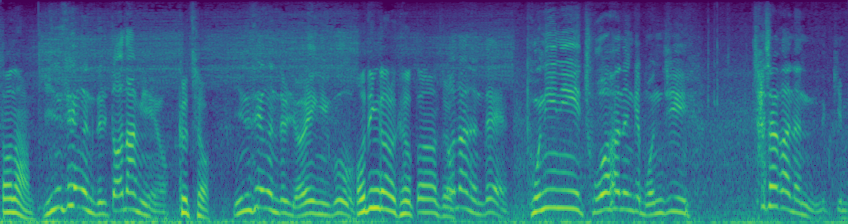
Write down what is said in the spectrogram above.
떠남. 인생은 늘 떠남이에요. 그렇죠 인생은 늘 여행이고 어딘가로 계속 떠나죠. 떠나는데 본인이 좋아하는 게 뭔지 찾아가는 느낌.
